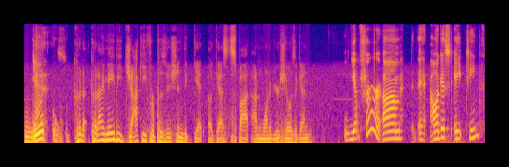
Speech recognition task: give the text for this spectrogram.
What Yes. could could I maybe jockey for position to get a guest spot on one of your shows again? Yep, sure. Um, eh, August eighteenth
